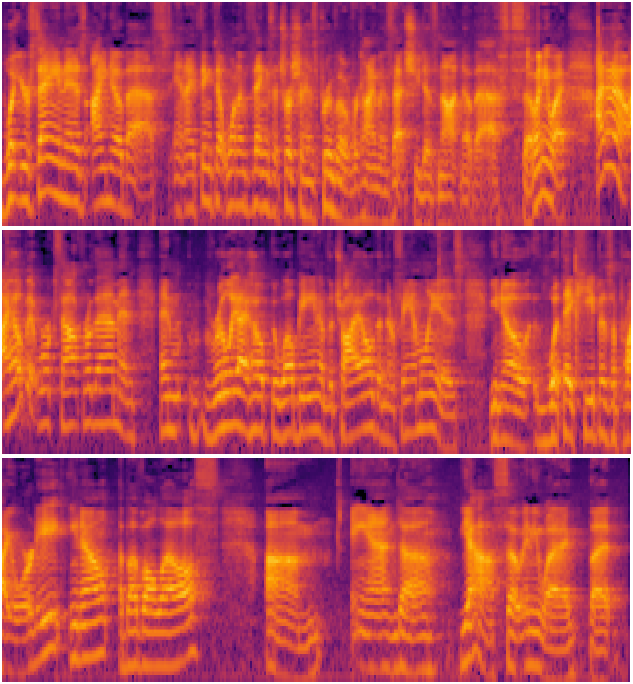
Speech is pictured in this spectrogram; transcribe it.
what you're saying is, I know best. And I think that one of the things that Trisha has proven over time is that she does not know best. So anyway, I don't know. I hope it works out for them. And, and really, I hope the well-being of the child and their family is, you know, what they keep as a priority, you know, above all else. Um, and, uh, yeah, so anyway, but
